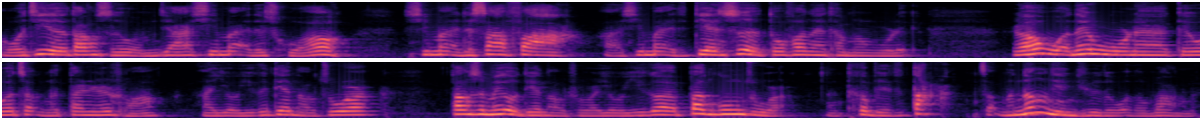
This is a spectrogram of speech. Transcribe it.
我记得当时我们家新买的床、新买的沙发啊、新买的电视都放在他们屋里，然后我那屋呢，给我整个单人床啊，有一个电脑桌，当时没有电脑桌，有一个办公桌，特别的大，怎么弄进去的我都忘了，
